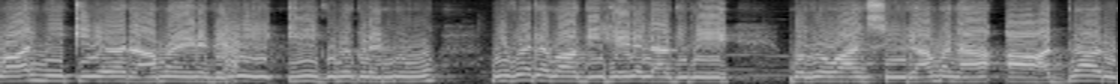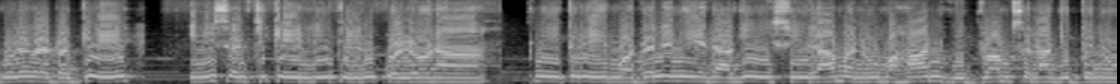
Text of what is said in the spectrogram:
ವಾಲ್ಮೀಕಿಯ ರಾಮಾಯಣದಲ್ಲಿ ಈ ಗುಣಗಳನ್ನು ವಿವರವಾಗಿ ಹೇಳಲಾಗಿದೆ. ಭಗವಾನ್ ಶ್ರೀರಾಮನ ಆ ಹದ್ನಾರು ಗುಣಗಳ ಬಗ್ಗೆ ಈ ಸಂಚಿಕೆಯಲ್ಲಿ ತಿಳಿದುಕೊಳ್ಳೋಣ. ಸ್ನೇಹಿತರೆ, ಮೊದಲನೆಯದಾಗಿ ಶ್ರೀರಾಮನು ಮಹಾನ್ ವಿದ್ವಾಂಸನಾಗಿದ್ದನು.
